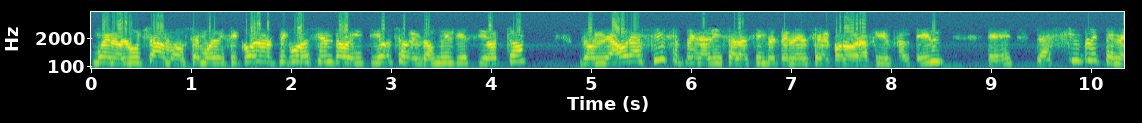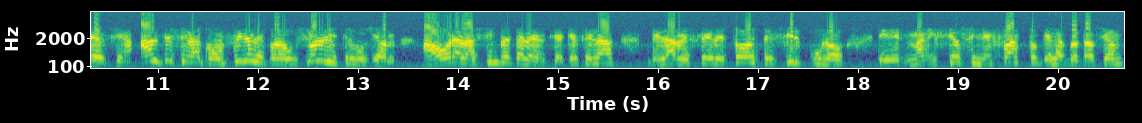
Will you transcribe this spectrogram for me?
Bueno, luchamos, se modificó el artículo 128 del 2018, donde ahora sí se penaliza la simple tenencia de pornografía infantil, ¿eh? la simple tenencia. Antes era con fines de producción y distribución, ahora la simple tenencia, que es el A del ABC de todo este círculo eh, malicioso y nefasto que es la explotación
